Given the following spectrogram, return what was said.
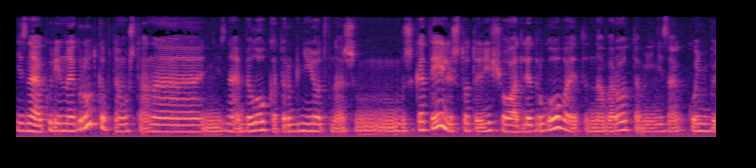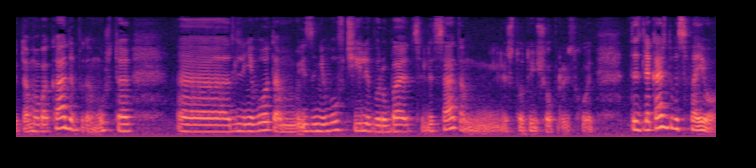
не знаю, куриная грудка, потому что она, не знаю, белок, который гниет в нашем ЖКТ или что-то еще, а для другого это наоборот, там, я не знаю, какой-нибудь там авокадо, потому что Э, для него там из-за него в Чили вырубаются леса там или что-то еще происходит. То есть для каждого свое.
